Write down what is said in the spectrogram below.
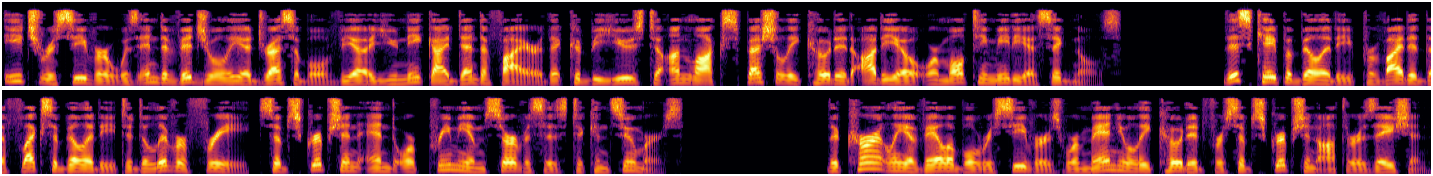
Each receiver was individually addressable via a unique identifier that could be used to unlock specially coded audio or multimedia signals. This capability provided the flexibility to deliver free, subscription and or premium services to consumers. The currently available receivers were manually coded for subscription authorization.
